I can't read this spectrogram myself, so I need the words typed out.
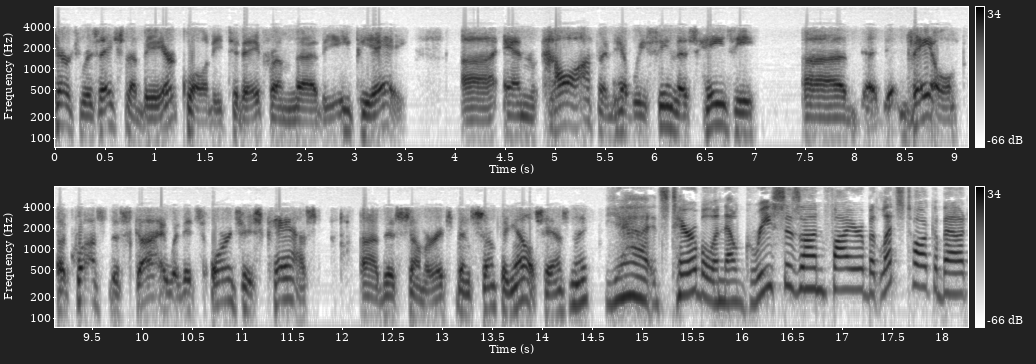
characterization of the air quality today from uh, the EPA. Uh, and how often have we seen this hazy uh, veil across the sky with its orangish cast? Uh, this summer. It's been something else, hasn't it? Yeah, it's terrible. And now Greece is on fire. But let's talk about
